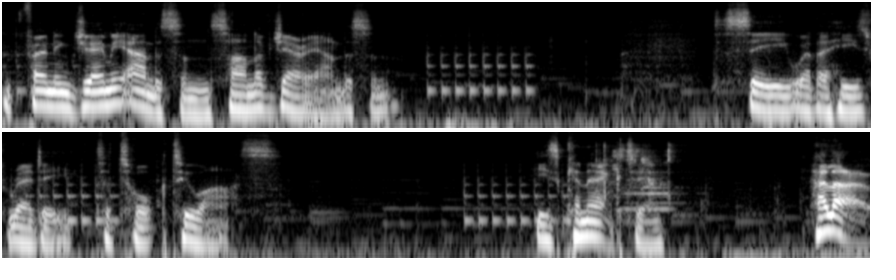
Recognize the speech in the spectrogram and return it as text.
I'm phoning Jamie Anderson, son of Gerry Anderson, to see whether he's ready to talk to us. He's connecting. Hello.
